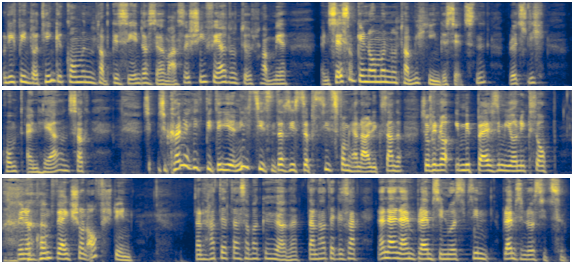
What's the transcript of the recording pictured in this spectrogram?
Und ich bin dorthin gekommen und habe gesehen, dass er Wasserski fährt und habe mir einen Sessel genommen und habe mich hingesetzt. Und plötzlich kommt ein Herr und sagt, Sie, Sie können bitte hier nicht sitzen, das ist der Sitz vom Herrn Alexander. So genau, ich beiße mir ja nichts ab. Wenn er kommt, werde ich schon aufstehen. Dann hat er das aber gehört. Dann hat er gesagt, nein, nein, nein, bleiben Sie nur, bleiben Sie nur sitzen.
